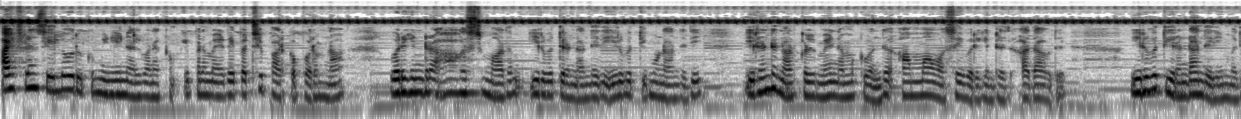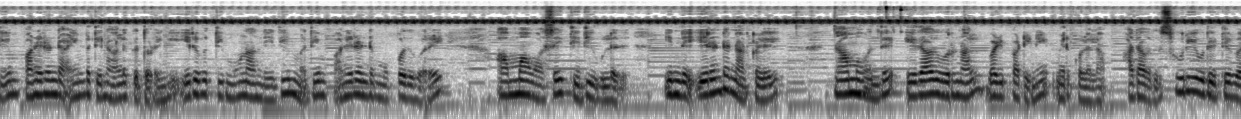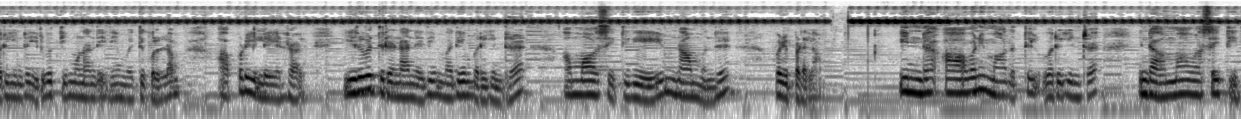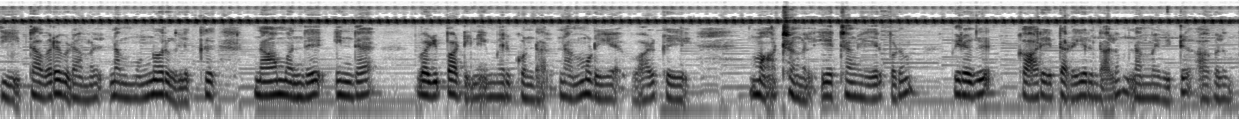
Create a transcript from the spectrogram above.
Hi friends எல்லோருக்கும் இனிய நல்வணக்கம் இப்போ நம்ம எதை பற்றி பார்க்க போகிறோம்னா வருகின்ற ஆகஸ்ட் மாதம் இருபத்தி ரெண்டாந்தேதி இருபத்தி மூணாந்தேதி இரண்டு நாட்களுமே நமக்கு வந்து அமாவாசை வருகின்றது. அதாவது இருபத்தி ரெண்டாந்தேதி மதியம் பன்னிரெண்டு ஐம்பத்தி நாலுக்கு தொடங்கி இருபத்தி மூணாந்தேதி மதியம் பன்னிரெண்டு முப்பது வரை அமாவாசை திதி உள்ளது. இந்த இரண்டு நாட்களில் நாம் வந்து ஏதாவது ஒரு நாள் வழிபாட்டினை மேற்கொள்ளலாம். அதாவது சூரிய உதயத்தை வருகின்ற இருபத்தி மூணாம் தேதியும் வைத்துக்கொள்ளலாம் அப்படி இல்லை என்றால் இருபத்தி ரெண்டாம் தேதி மதியம் வருகின்ற அமாவாசை திதியையும் நாம் வந்து வழிபடலாம். இந்த ஆவணி மாதத்தில் வருகின்ற இந்த அமாவாசை திதியை தவற விடாமல் நம் முன்னோர்களுக்கு நாம் வந்து இந்த வழிபாட்டினை மேற்கொண்டால் நம்முடைய வாழ்க்கையில் மாற்றங்கள் ஏற்றங்கள் ஏற்படும். பிறகு காரிய தடை இருந்தாலும் நம்மை விட்டு அகலும்.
